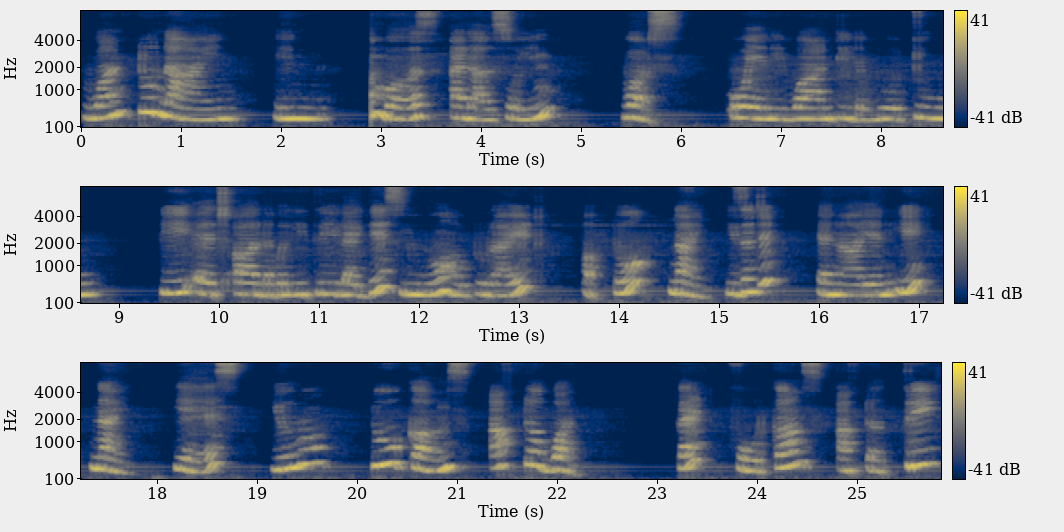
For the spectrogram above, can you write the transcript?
1 to 9 in numbers and also in words. O-N-E 1, T-W 2, T-H-R-E-E 3 like this. You know how to write up to 9. Isn't it? N-I-N-E 9. Yes, you know 2 comes after 1. Correct? 4 comes after 3.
